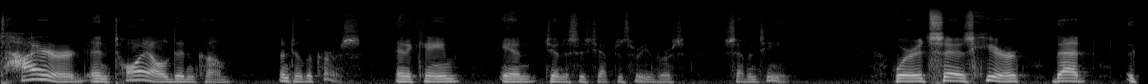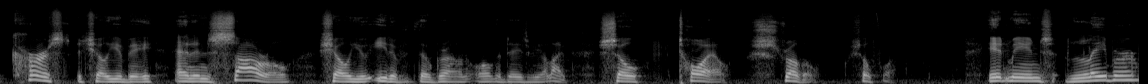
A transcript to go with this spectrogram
tired and toil didn't come until the curse. And it came in Genesis chapter 3, verse 17, where it says here that cursed shall you be, and in sorrow shall you eat of the ground all the days of your life. So, toil, struggle, so forth. It means labor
